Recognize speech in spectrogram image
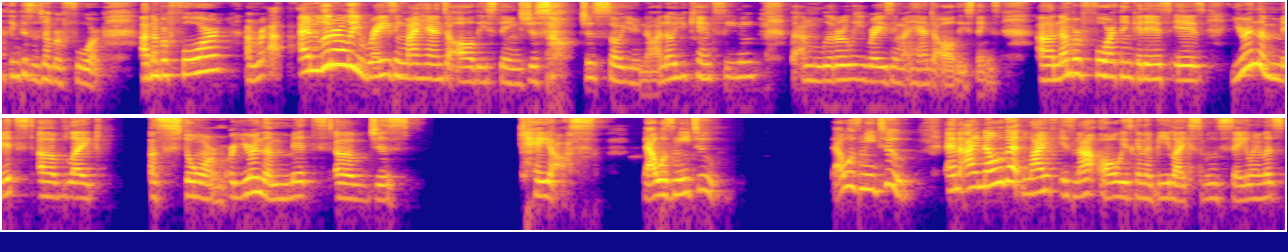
I think this is number four. Uh, number four, I'm I'm literally raising my hand to all these things, just so, just so you know. I know you can't see me, but I'm literally raising my hand to all these things. Uh, number four, I think it is, is you're in the midst of like a storm, or you're in the midst of just chaos. That was me too. That was me too. And I know that life is not always going to be like smooth sailing. Let's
